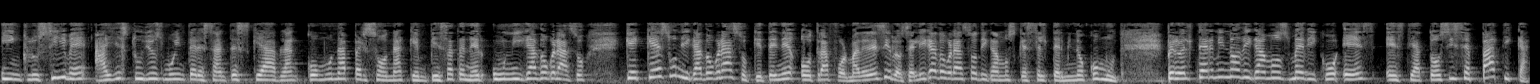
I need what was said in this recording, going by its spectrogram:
Inclusive hay estudios muy interesantes que hablan como una persona que empieza a tener un hígado graso, que ¿qué es un hígado graso? Que tiene otra forma de decirlo. O sea, el hígado graso digamos que es el término común, pero el término digamos médico es esteatosis hepática,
